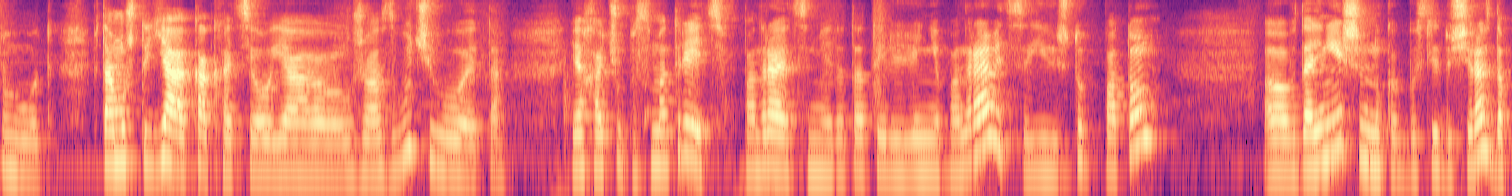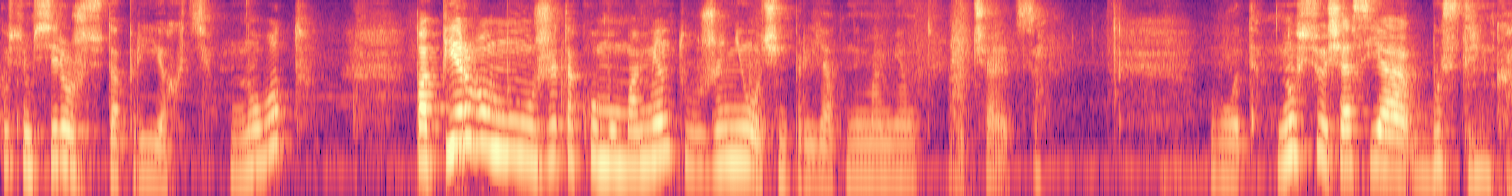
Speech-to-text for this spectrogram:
Вот. Потому что я, как хотела, я уже озвучиваю это. Я хочу посмотреть, понравится мне этот отель или не понравится. И чтобы потом в дальнейшем, ну, как бы в следующий раз, допустим, Сережа сюда приехать. Ну вот, по первому уже такому моменту уже не очень приятный момент получается. Вот. Ну все, сейчас я быстренько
